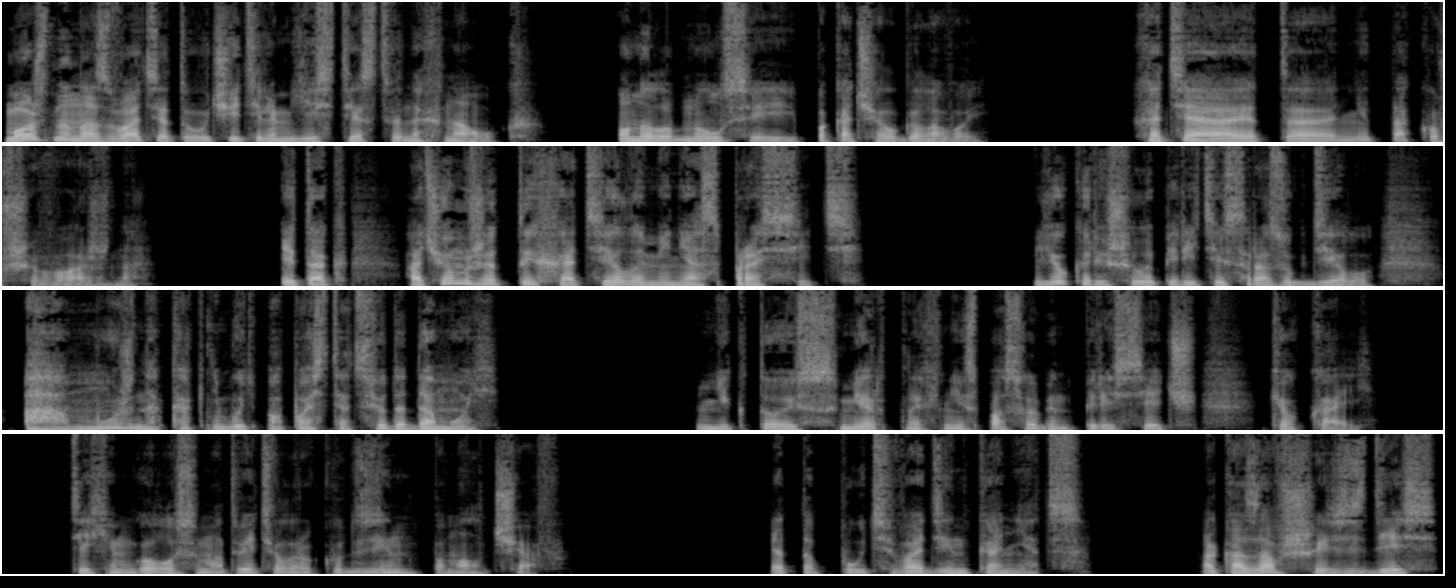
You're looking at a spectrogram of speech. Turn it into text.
Можно назвать это учителем естественных наук. Он улыбнулся и покачал головой. Хотя это не так уж и важно. Итак, о чем же ты хотела меня спросить? Йока решила перейти сразу к делу. А можно как-нибудь попасть отсюда домой? Никто из смертных не способен пересечь Кёкай. Тихим голосом ответил Ракудзин, помолчав. Это путь в один конец. Оказавшись здесь,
